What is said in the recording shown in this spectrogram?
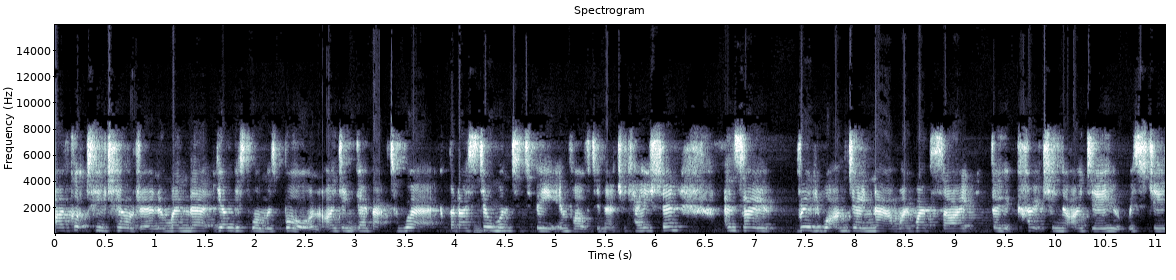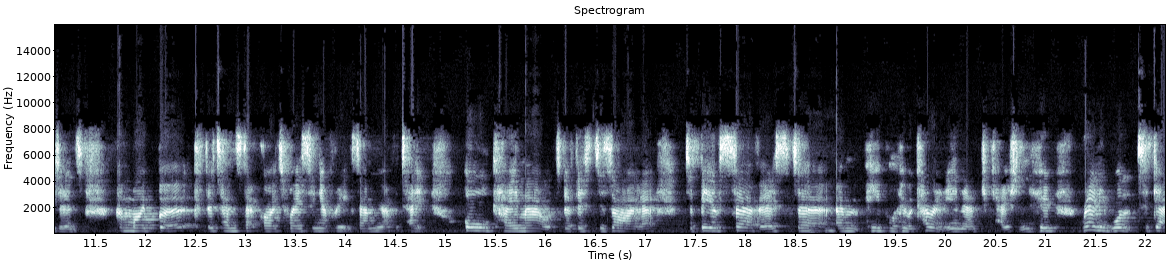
I've got two children, and when the youngest one was born, I didn't go back to work, but I still mm-hmm. wanted to be involved in education. And so, really, what I'm doing now, my website, the coaching that I do with students, and my book, The 10 Step Guide to Acing Every Exam You Ever Take, all came out of this desire to be of service to mm-hmm. um, people who are currently in education who really want to get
